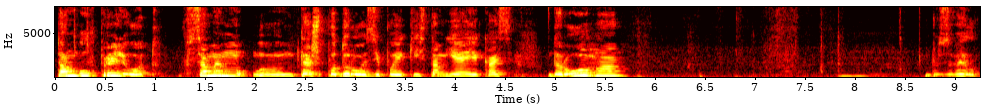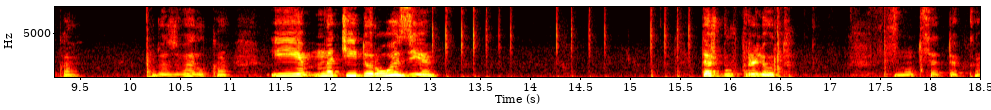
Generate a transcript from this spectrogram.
там був прильот. Саме теж по дорозі по якійсь. Там є якась дорога. Розвилка. Розвилка. І на тій дорозі теж був прильот. Ну, це така.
